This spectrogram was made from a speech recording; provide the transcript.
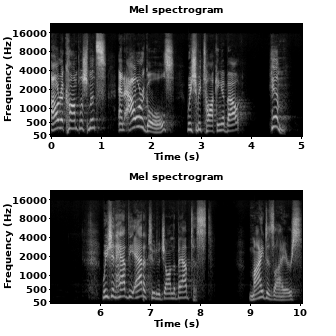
our accomplishments, and our goals, we should be talking about Him. We should have the attitude of John the Baptist My desires,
